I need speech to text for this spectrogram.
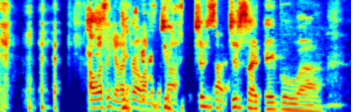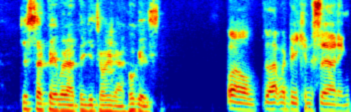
I wasn't going to throw under the bus. just, just so people, uh, just so people don't think you're talking about hookers. Well, that would be concerning.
